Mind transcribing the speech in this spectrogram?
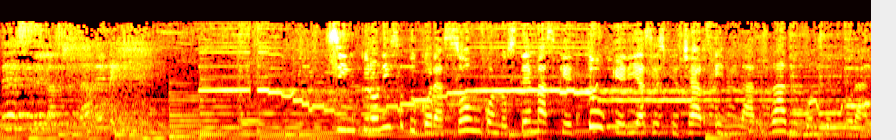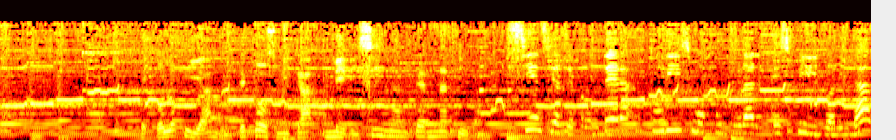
desde la Ciudad de México. Sincroniza tu corazón con los temas que tú querías escuchar en la radio contemporánea. Ecología, mente cósmica, medicina alternativa. Ciencias de frontera, turismo cultural, espiritualidad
